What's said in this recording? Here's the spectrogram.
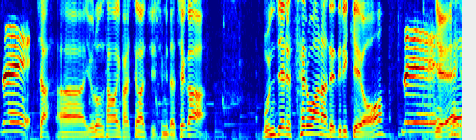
네. 자, 아, 요런 상황이 발생할 수 있습니다. 제가 문제를 새로 하나 내드릴게요. 네. 예, 네.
